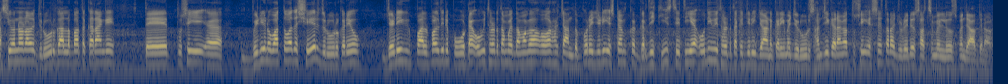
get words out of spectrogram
ਅਸੀਂ ਉਹਨਾਂ ਨਾਲ ਜ਼ਰੂਰ ਗੱਲਬਾਤ ਕਰਾਂਗੇ। ਤੇ ਤੁਸੀਂ ਵੀਡੀਓ ਨੂੰ ਵੱਧ ਤੋਂ ਵੱਧ ਸ਼ੇਅਰ ਜ਼ਰੂਰ ਕਰਿਓ। ਜਿਹੜੀ ਪਲ ਪਲ ਦੀ ਰਿਪੋਰਟ ਹੈ, ਉਹ ਵੀ ਤੁਹਾਡੇ ਤੱਕ ਮੈਂ ਦਵਾਂਗਾ ਔਰ ਹਰਚੰਦਪੁਰੇ ਜਿਹੜੀ ਇਸ ਟਾਈਮ ਘੱਗਰ ਦੀ ਕੀ ਸਥਿਤੀ ਹੈ, ਉਹਦੀ ਵੀ ਤੁਹਾਡੇ ਤੱਕ ਜਿਹੜੀ ਜਾਣਕਾਰੀ ਮੈਂ ਜ਼ਰੂਰ ਸਾਂਝੀ ਕਰਾਂਗਾ। ਤੁਸੀਂ ਇਸੇ ਤਰ੍ਹਾਂ ਜੁੜੇ ਰਹੋ ਸੱਚਮੇਲ ਨਿਊਜ਼ ਪੰਜਾਬ ਦੇ ਨਾਲ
